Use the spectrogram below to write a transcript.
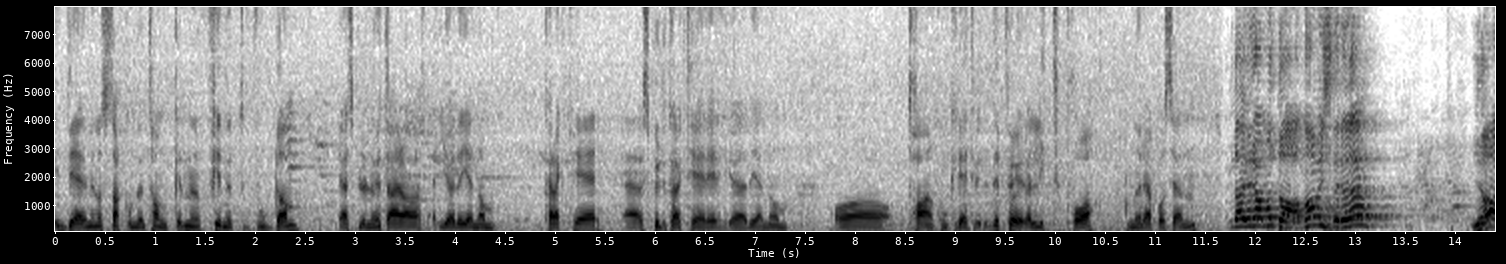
ideen min å snakke om den tanken, men å finne ut hvordan jeg spiller den ut, er å gjøre det gjennom karakter. eh, Spille karakterer, gjøre det gjennom å ta en konkret Det føler jeg litt på når jeg er på scenen. Men det er jo ramadan nå, visste dere det? Ja.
